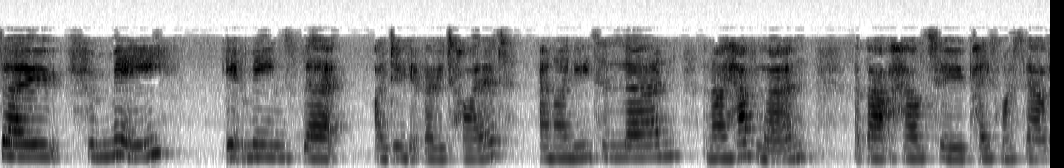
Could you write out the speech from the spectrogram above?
So for me, it means that I do get very tired and I need to learn, and I have learned about how to pace myself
